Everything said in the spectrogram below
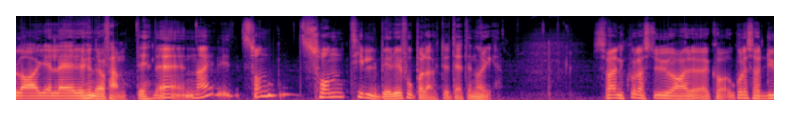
lag eller 150. Det, nei, sånn, sånn tilbyr vi fotballaktivitet i Norge. Svein, hvordan, du har, hvordan har du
